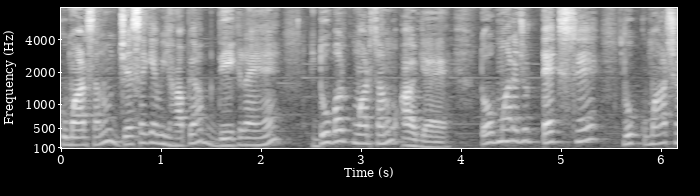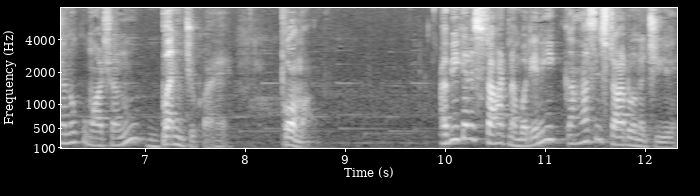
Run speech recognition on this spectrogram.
कुमार सानू, जैसा कि अब यहाँ पे आप देख रहे हैं, दो बार कुमार सानू आ गया है। तो अब हमारा जो टेक्स्ट है, वो कुमार सानू कुमार सानू बन चुका है कॉमा अभी कह रहे स्टार्ट नंबर यानी कि कहाँ से स्टार्ट होना चाहिए?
